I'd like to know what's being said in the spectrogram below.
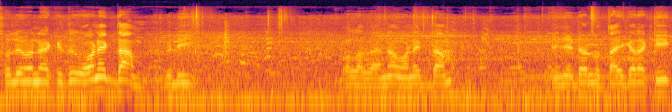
সোলেমানি আকিব অনেক দাম, এগুলি বলা যায় না, অনেক দাম। এই যে এটা হলো টাইগার আকিক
